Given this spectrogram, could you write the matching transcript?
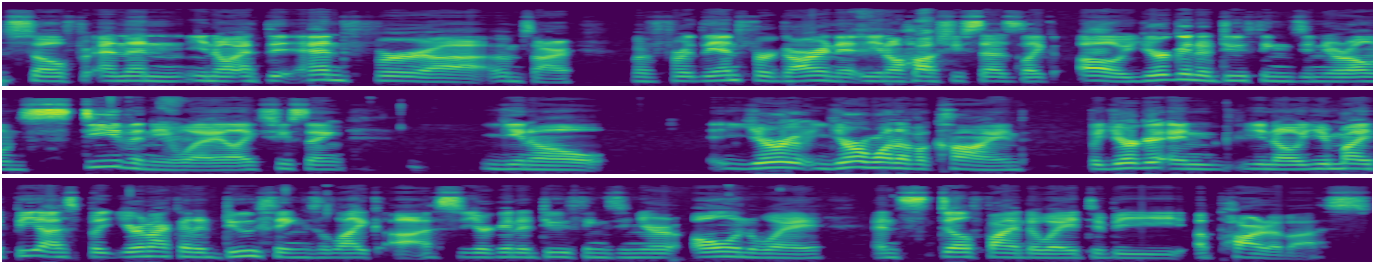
So, for, and then you know, at the end for uh, I'm sorry, but for the end for Garnet, you know how she says like, "Oh, you're gonna do things in your own Steveny way." Like she's saying, you know, you're you're one of a kind, but you're gonna and you know you might be us, but you're not gonna do things like us. You're gonna do things in your own way and still find a way to be a part of us.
